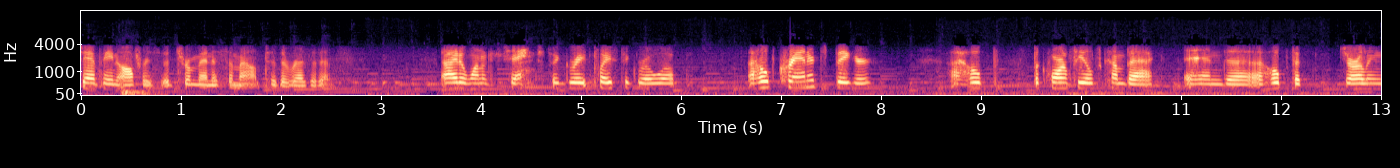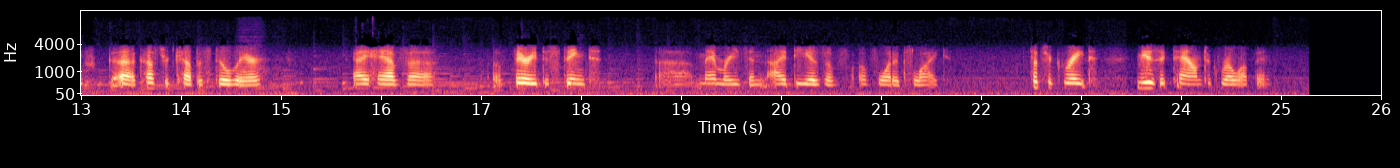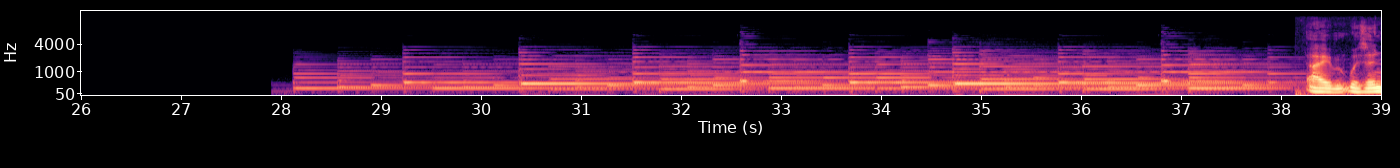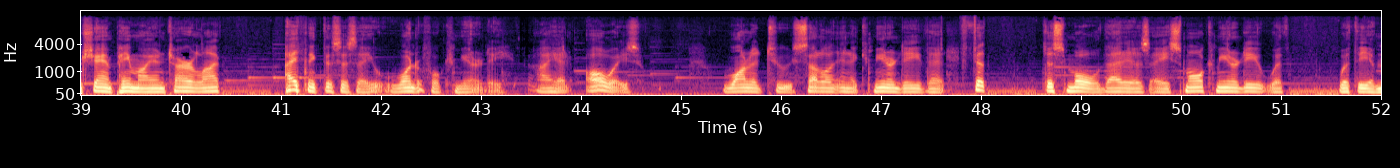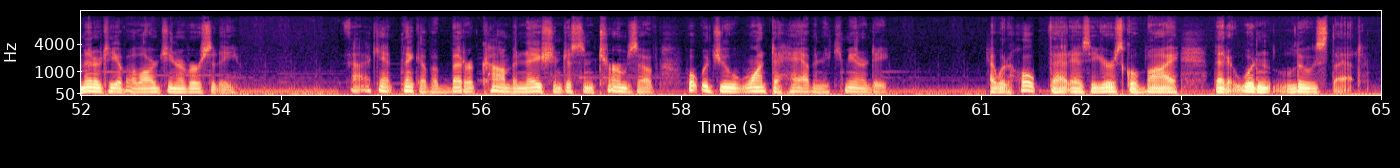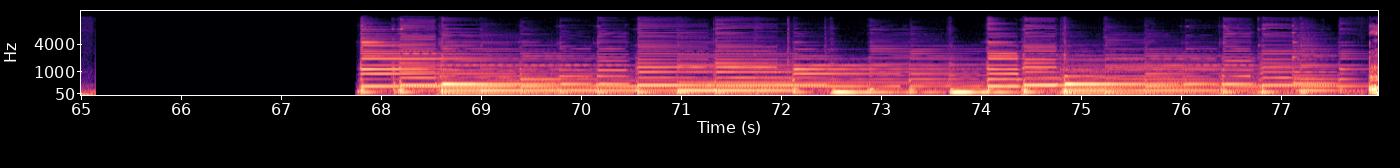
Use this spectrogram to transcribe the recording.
Champaign offers a tremendous amount to the residents. I don't want it to change. It's a great place to grow up. I hope Krannert's bigger. I hope the cornfields come back, and uh, I hope the Jarling's uh, Custard Cup is still there. I have uh, very distinct uh, memories and ideas of, of what it's like. Such a great music town to grow up in. I was in Champaign my entire life. I think this is a wonderful community. I had always wanted to settle in a community that fit this mold that is a small community with with the amenity of a large university. I can't think of a better combination just in terms of what would you want to have in a community. I would hope that as the years go by that it wouldn't lose that.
